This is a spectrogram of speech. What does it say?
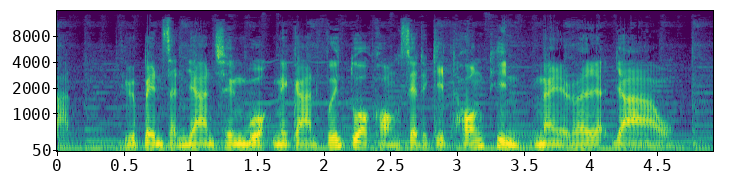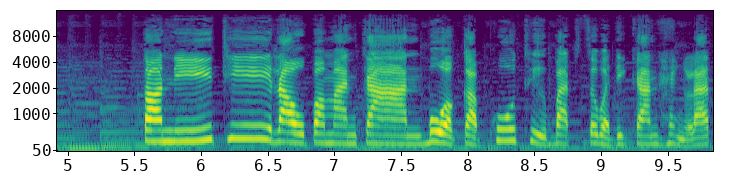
าท ถือเป็นสัญญาณเชิงบวกในการฟื้นตัวของเศรษฐกิจท้องถิ่นในระยะยาว ตอนนี้ที่เราประมาณการบวกกับผู้ถือบัตรสวัสดิการแห่งรัฐ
